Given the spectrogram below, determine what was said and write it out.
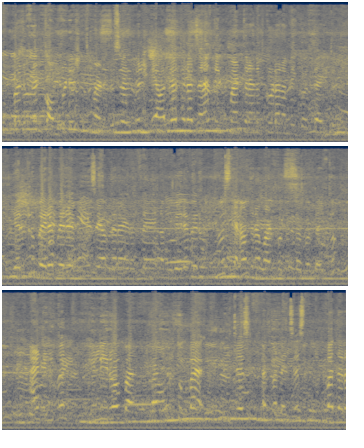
ತುಂಬ ಡಿಫ್ರೆಂಟ್ ಕಾಂಪಿಟೇಷನ್ಸ್ ಮಾಡಿದ್ರು. ಸೊ ಇದ್ರಲ್ಲಿ ಯಾವ್ಯಾವ ಥರ ಜನ ಥಿಂಕ್ ಮಾಡ್ತಾರೆ ಅನ್ನೋದು ಕೂಡ ನಮಗೆ ಗೊತ್ತಾಯಿತು. ಎಲ್ಲರೂ ಬೇರೆ ಬೇರೆ ವ್ಯೂಸ್ ಯಾವ ಥರ ಇರುತ್ತೆ, ನಮ್ಗೆ ಬೇರೆ ಬೇರೆ ವ್ಯೂಸ್ ಯಾವ ಥರ ಮಾಡ್ಬೋದು ಅಂತ ಗೊತ್ತಾಯಿತು. ಆ್ಯಂಡ್ ಇವನ್ ಇಲ್ಲಿರೋ ಬಂದು ತುಂಬ ಟೀಚರ್ಸ್ ಅಥವಾ ಲೆಕ್ಚರ್ಸ್ ತುಂಬ ಥರ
